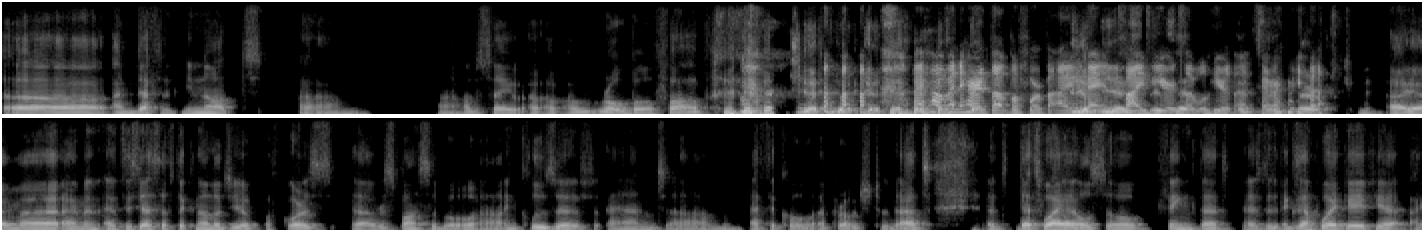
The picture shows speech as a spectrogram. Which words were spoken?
uh, i'm definitely not um, how to say a, a, a robophob. I haven't heard that before, but I bet in yes, five years a, I will hear that term. Yeah. I am uh, I'm an enthusiast of technology, of of course, uh, responsible, uh, inclusive, and um, ethical approach to that. that's why I also think that, as the example I gave here, I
